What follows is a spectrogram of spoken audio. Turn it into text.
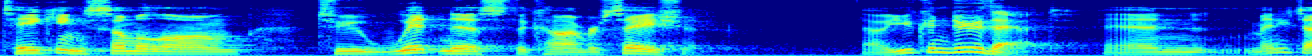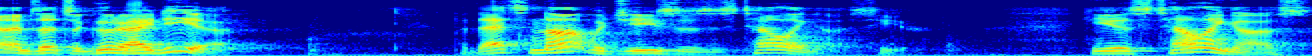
taking some along to witness the conversation. Now, you can do that, and many times that's a good idea. But that's not what Jesus is telling us here. He is telling us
